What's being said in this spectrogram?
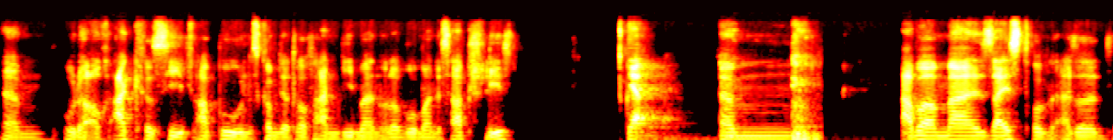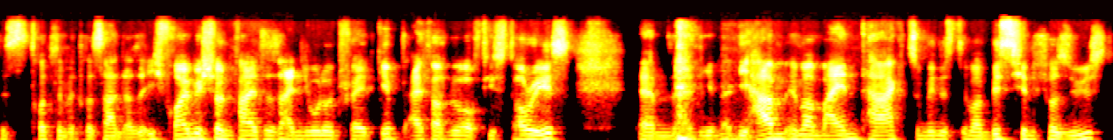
ähm, oder auch aggressiv abbuchen. Es kommt ja darauf an, wie man oder wo man es abschließt. Ja. Ähm, aber mal sei es drum, also das ist trotzdem interessant. Also ich freue mich schon, falls es einen YOLO-Trade gibt, einfach nur auf die Stories. Ähm, die, die haben immer meinen Tag zumindest immer ein bisschen versüßt.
